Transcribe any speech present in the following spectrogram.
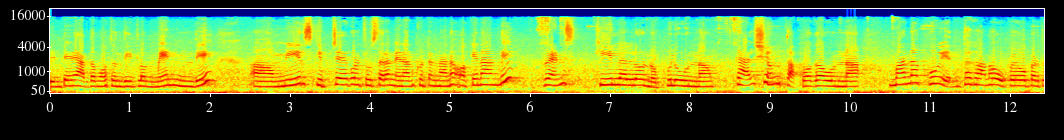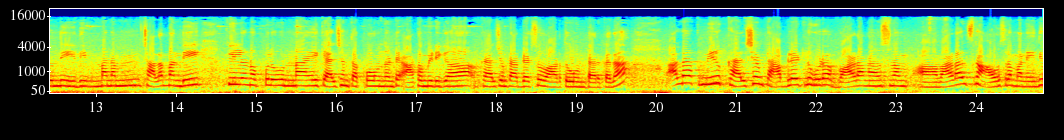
వింటేనే అర్థమవుతుంది. దీంట్లో మెయిన్ ఉంది. మీరు స్కిప్ చేయకుండా చూస్తారని నేను అనుకుంటున్నాను. ఓకేనా అండి? ఫ్రెండ్స్ కీళ్ళల్లో నొప్పులు ఉన్నా కాల్షియం తక్కువగా ఉన్నా మనకు ఎంతగానో ఉపయోగపడుతుంది. ఇది మనం చాలామంది కీళ్ళ నొప్పులు ఉన్నాయి కాల్షియం తక్కువ ఉందంటే ఆటోమేటిక్గా కాల్షియం టాబ్లెట్స్ వాడుతూ ఉంటారు కదా. అలా మీరు కాల్షియం టాబ్లెట్లు కూడా వాడాల్సిన వాడాల్సిన అవసరం అనేది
